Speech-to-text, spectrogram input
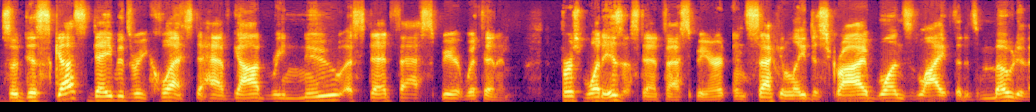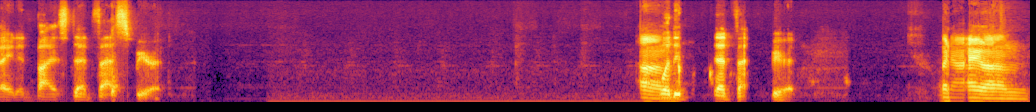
So discuss David's request to have God renew a steadfast spirit within him. First, what is a steadfast spirit? And secondly, describe one's life that is motivated by a steadfast spirit. Um, What is steadfast spirit? when I, um,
